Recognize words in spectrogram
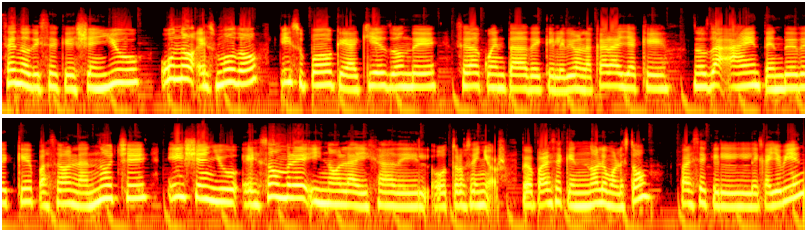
se nos dice que Shen Yu, uno es mudo y supongo que aquí es donde se da cuenta de que le vieron la cara ya que nos da a entender de que pasaron la noche y Shen Yu es hombre y no la hija del otro señor. Pero parece que no le molestó, parece que le cayó bien,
